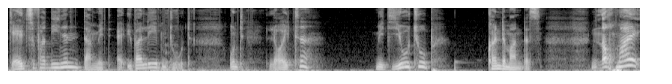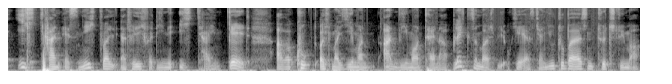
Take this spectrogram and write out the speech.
Geld zu verdienen, damit er überleben tut. Und Leute, mit YouTube könnte man das. Nochmal, ich kann es nicht, weil natürlich verdiene ich kein Geld. Aber guckt euch mal jemanden an wie Montana Black zum Beispiel. Okay, er ist kein YouTuber, er ist ein Twitch-Streamer.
